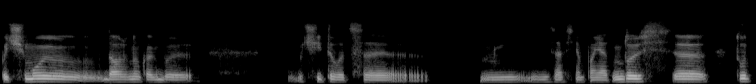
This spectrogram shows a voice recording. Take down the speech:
почему должно как бы учитываться, не, не совсем понятно. Ну, то есть, э, тут,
